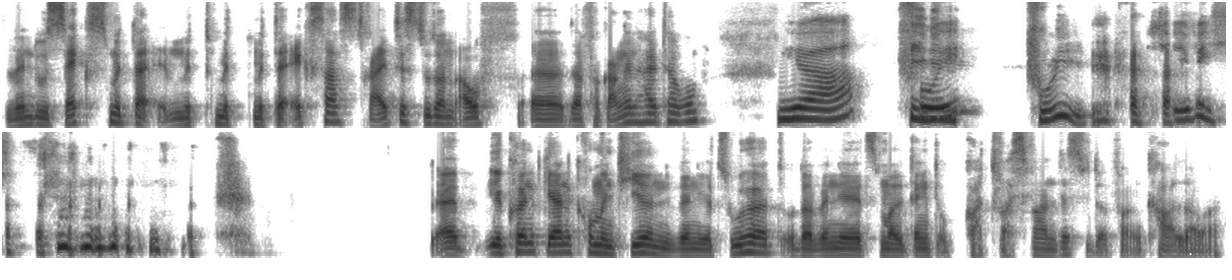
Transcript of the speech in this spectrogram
wenn du Sex mit der, mit, mit, mit der Ex hast, reitest du dann auf äh, der Vergangenheit herum? Ja, pfui. pfui. Ewig. äh, ihr könnt gerne kommentieren, wenn ihr zuhört oder wenn ihr jetzt mal denkt, oh Gott, was war denn das wieder für ein Karlauer?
